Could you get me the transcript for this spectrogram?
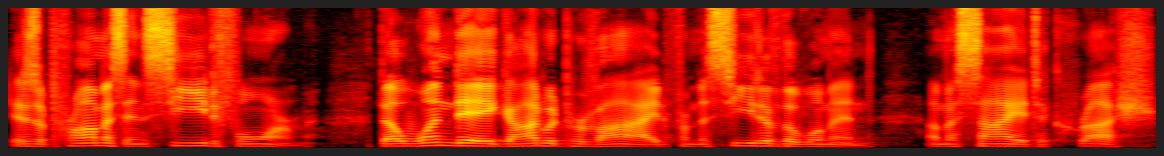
It is a promise in seed form that one day God would provide from the seed of the woman a Messiah to crush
